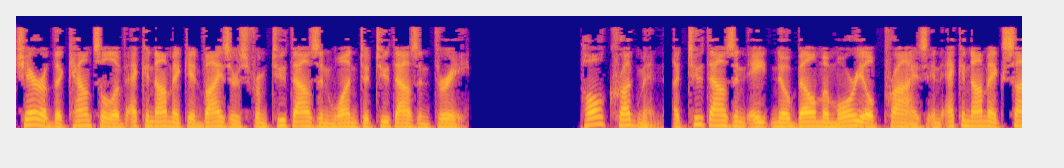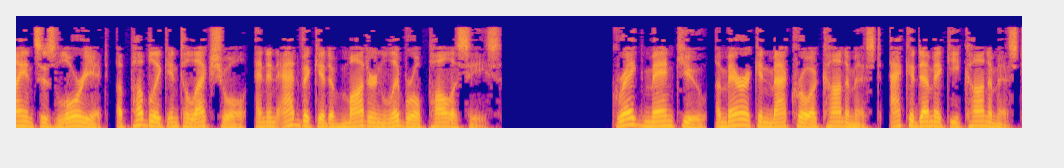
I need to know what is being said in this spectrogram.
Chair of the Council of Economic Advisers from 2001 to 2003. Paul Krugman, a 2008 Nobel Memorial Prize in Economic Sciences laureate, a public intellectual, and an advocate of modern liberal policies. Greg Mankiw, American macroeconomist, academic economist,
